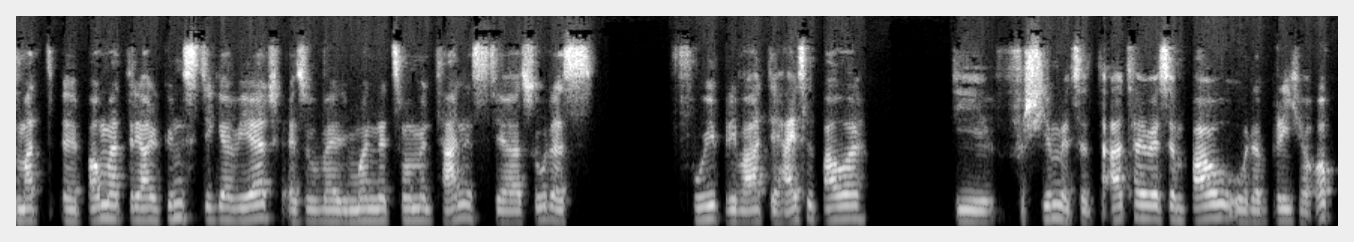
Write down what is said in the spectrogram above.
Mat äh, Baumaterial günstiger wird. Also, weil meine, jetzt momentan ist ja so, dass viele private Heiselbauer, die verschirmen jetzt auch teilweise am Bau oder brechen ab,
